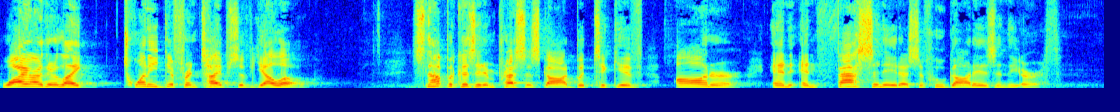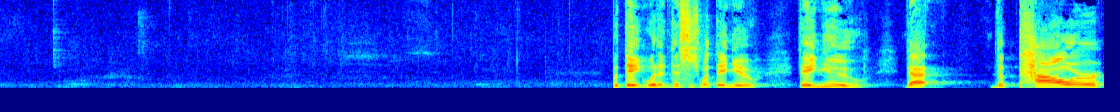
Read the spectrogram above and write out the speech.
why are there like 20 different types of yellow? It's not because it impresses God, but to give honor and, and fascinate us of who God is in the earth. But they, what, this is what they knew they knew that the power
